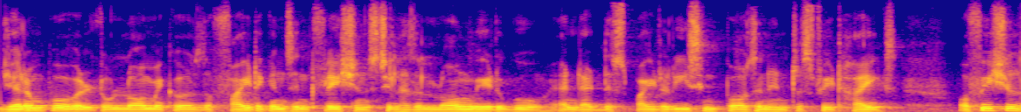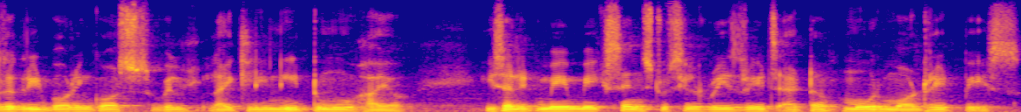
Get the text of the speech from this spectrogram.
Jerome Powell told lawmakers the fight against inflation still has a long way to go, and that despite a recent pause in interest rate hikes, officials agreed borrowing costs will likely need to move higher. He said it may make sense to still raise rates at a more moderate pace.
